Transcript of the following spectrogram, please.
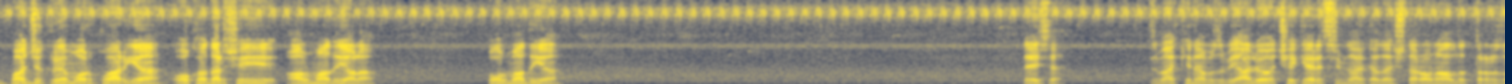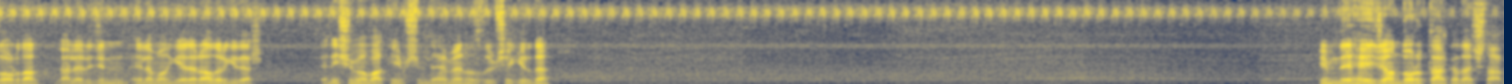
Ufacık remork var ya o kadar şeyi almadı ya la. Dolmadı ya. Neyse. Biz makinamızı bir alo çekeriz şimdi arkadaşlar. Onu aldırtırız oradan. Galericinin eleman gelir alır gider. Ben işime bakayım şimdi hemen hızlı bir şekilde. Şimdi heyecan dorukta arkadaşlar.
